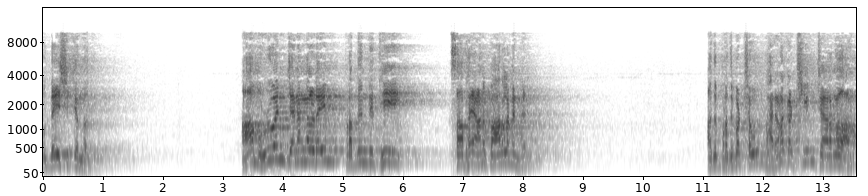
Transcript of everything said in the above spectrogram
ഉദ്ദേശിക്കുന്നത്. ആ മുഴുവൻ ജനങ്ങളുടെയും പ്രതിനിധി സഭയാണ് പാർലമെന്റ്. അത് പ്രതിപക്ഷവും ഭരണകക്ഷിയും ചേർന്നതാണ്.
